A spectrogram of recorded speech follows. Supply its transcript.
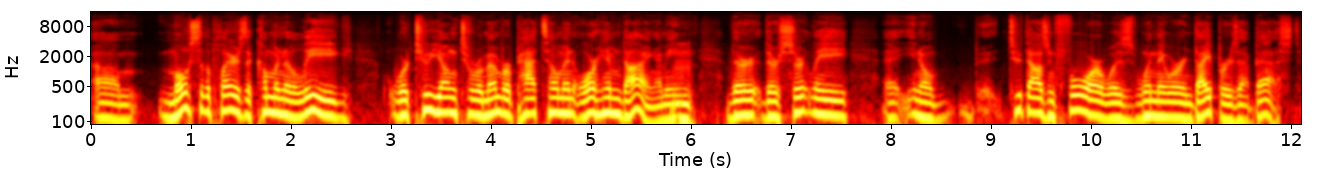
um, most of the players that come into the league were too young to remember Pat Tillman or him dying. I mean, Mm. they're they're certainly. Uh, you know, 2004 was when they were in diapers at best.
